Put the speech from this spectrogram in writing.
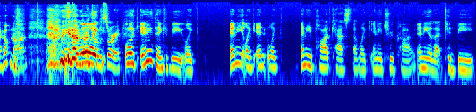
I hope not. I mean, I'm Well, not telling like- the story. Well, like anything could be like any like any like any podcast of like any true crime, any of that could be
